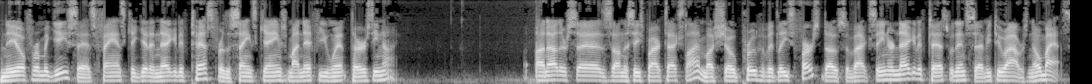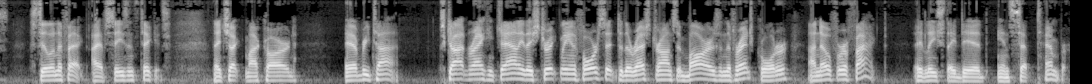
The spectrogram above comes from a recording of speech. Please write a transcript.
Neil from Magee says fans could get a negative test for the Saints games. My nephew went Thursday night. Another says on the C Spire text line must show proof of at least first dose of vaccine or negative test within 72 hours. No masks. Still in effect. I have seasons tickets. They check my card every time. Scott and Rankin County, they strictly enforce it to the restaurants and bars in the French Quarter. I know for a fact. At least they did in September.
